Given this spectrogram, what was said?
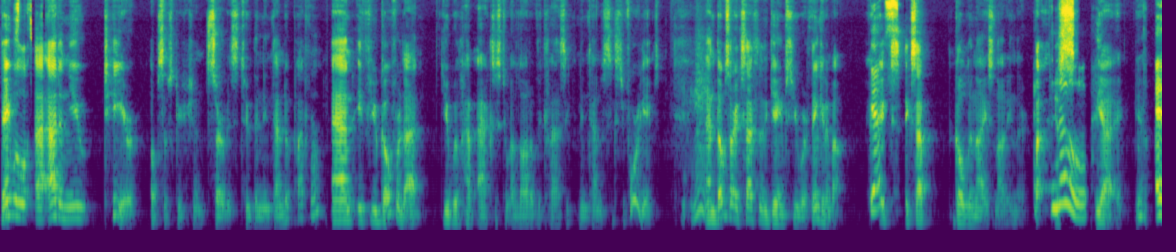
They Yes. will uh, add a new tier of subscription service to the Nintendo platform. And if you go for that, you will have access to a lot of the classic Nintendo 64 games. Mm. And those are exactly the games you were thinking about. Yes. Ex- except GoldenEye is not in there. But No. yeah, yeah. Uh,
